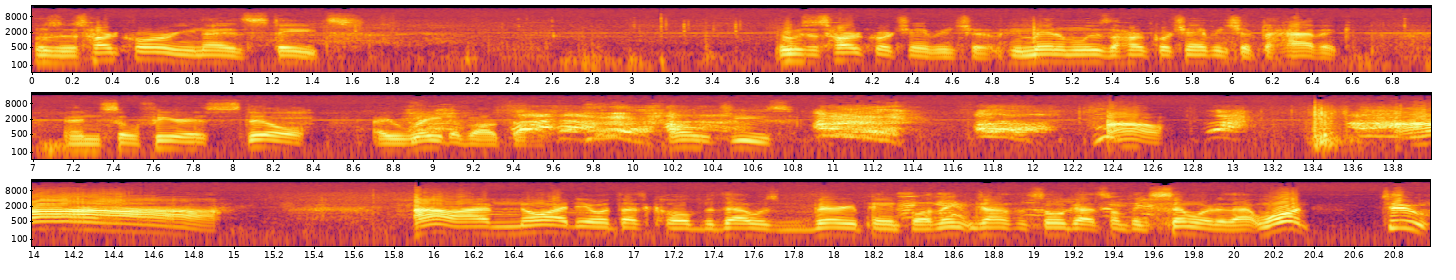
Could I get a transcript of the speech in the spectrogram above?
Was his hardcore or United States? It was his hardcore championship. He made him lose the hardcore championship to Havoc. And so Fear is still irate about that. Oh, jeez. Ow. Ah! Ow, I have no idea what that's called, but that was very painful. I think Jonathan Soul got something similar to that. One, two.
